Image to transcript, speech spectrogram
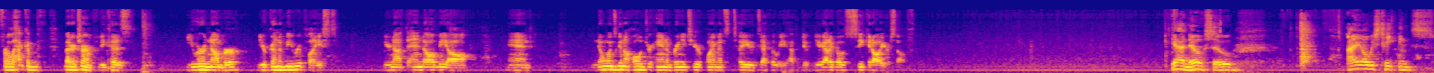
for lack of better terms, because you are a number, you're going to be replaced, you're not the end all be all, and no one's going to hold your hand and bring you to your appointments and tell you exactly what you have to do. You got to go seek it all yourself. Yeah, no. So I always take things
